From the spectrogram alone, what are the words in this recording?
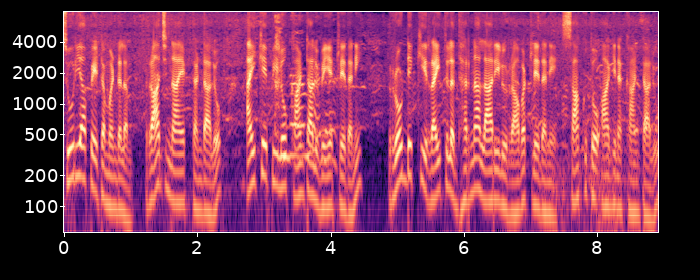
సూర్యాపేట మండలం రాజ్ నాయక్ తండాలో ఐకేపీలో కాంటాలు వేయట్లేదని రోడ్డెక్కి రైతుల ధర్నా లారీలు రావట్లేదనే సాకుతో ఆగిన కాంటాలు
